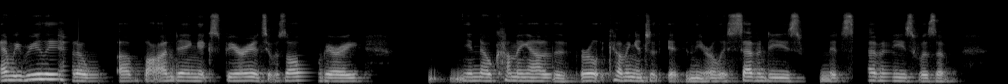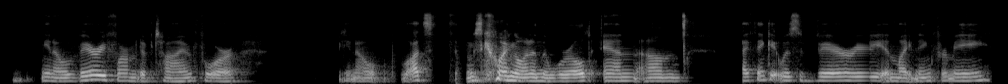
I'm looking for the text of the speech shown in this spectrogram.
And we really had a, a bonding experience. It was all very, you know, coming out of the early, coming into it in the early 70s, mid 70s was a, you know, very formative time for, you know, lots of things going on in the world. And um, I think it was very enlightening for me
